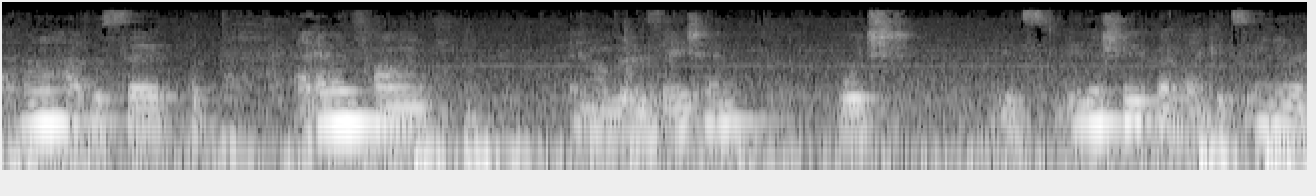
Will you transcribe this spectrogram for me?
I don't know how to say it, but I haven't found an organization which its leadership and like its inner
